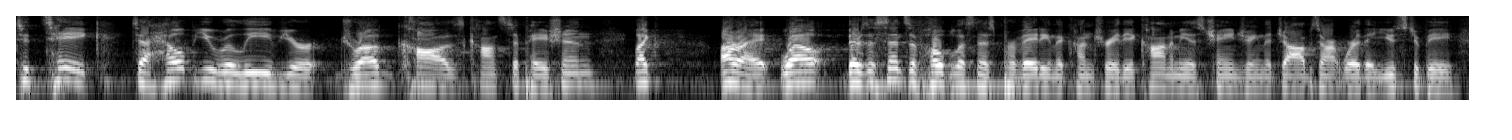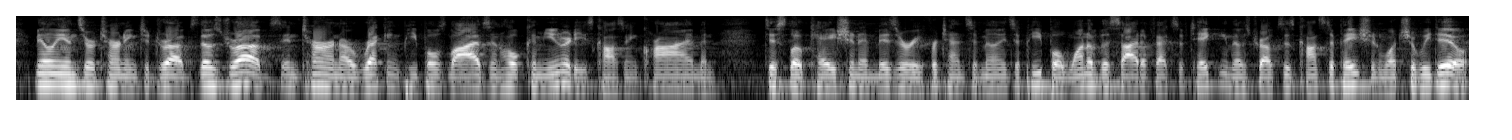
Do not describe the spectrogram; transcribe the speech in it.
to take to help you relieve your drug-caused constipation, like. All right. Well, there's a sense of hopelessness pervading the country. The economy is changing. The jobs aren't where they used to be. Millions are turning to drugs. Those drugs, in turn, are wrecking people's lives and whole communities, causing crime and dislocation and misery for tens of millions of people. One of the side effects of taking those drugs is constipation. What should we do?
